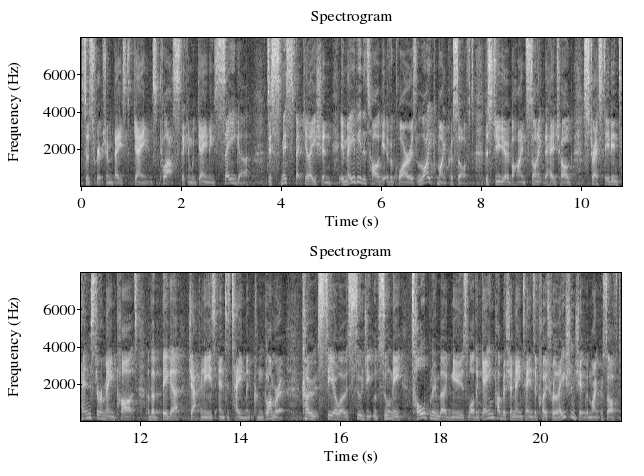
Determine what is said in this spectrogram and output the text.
subscription-based games. Plus, sticking with gaming, Sega dismissed speculation it may be the target of acquirers like Microsoft. The studio behind Sonic the Hedgehog stressed it intends to remain part of a bigger Japanese entertainment conglomerate. Co-COO Shuji Utsumi told Bloomberg News while the game publisher maintains a close relationship with Microsoft,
